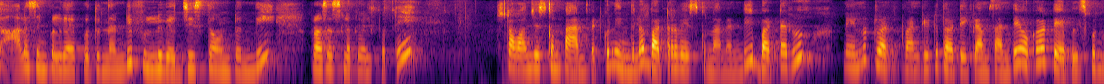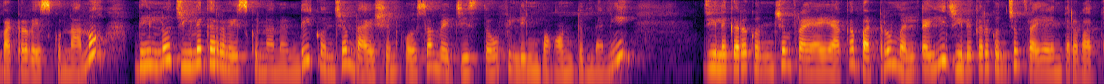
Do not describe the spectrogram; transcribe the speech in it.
చాలా సింపుల్గా అయిపోతుందండి. ఫుల్ వెజ్జీస్తో ఉంటుంది. ప్రాసెస్లోకి వెళ్ళిపోతే స్టవ్ ఆన్ చేసుకొని ప్యాన్ పెట్టుకుని ఇందులో బటర్ వేసుకున్నానండి. బటరు నేను ట్వంటీ టు థర్టీ గ్రామ్స్ అంటే ఒక టేబుల్ స్పూన్ బటర్ వేసుకున్నాను. దీనిలో జీలకర్ర వేసుకున్నానండి. కొంచెం డైజెషన్ కోసం వెజ్జీస్తో ఫిల్లింగ్ బాగుంటుందని. జీలకర్ర కొంచెం ఫ్రై అయ్యాక బటర్ మెల్ట్ అయ్యి జీలకర్ర కొంచెం ఫ్రై అయిన తర్వాత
